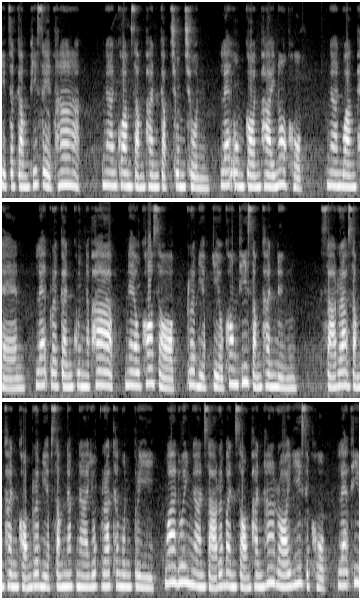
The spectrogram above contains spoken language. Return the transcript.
กิจกรรมพิเศษ 5. งานความสัมพันธ์กับชุมชน และองค์กรภายนอก 6. งานวางแผน และประกันคุณภาพ แนวข้อสอบ ระเบียบเกี่ยวข้องที่สำคัญหนึ่ง สาระสำคัญของระเบียบสำนักนายกรัฐมนตรีว่าด้วยงานสารบัญ 2526 และที่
